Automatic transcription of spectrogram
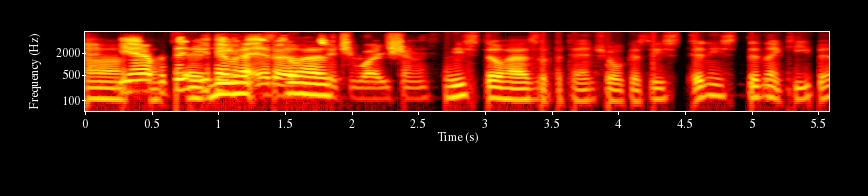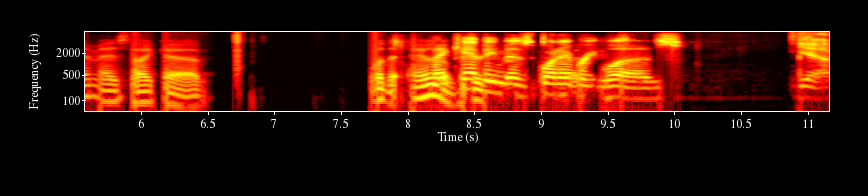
Uh, yeah, but then you have an ha- Ed still has- situation. he still has the potential because he's didn't he didn't they keep him as like a well the, They kept weird- him as whatever he was. yeah,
